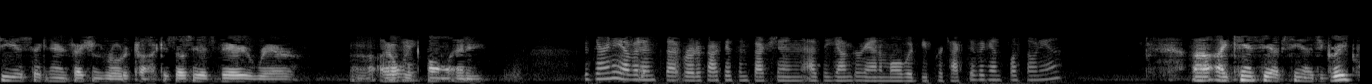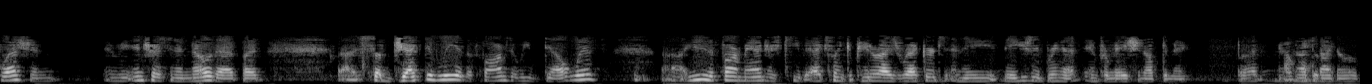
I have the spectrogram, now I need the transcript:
see a secondary infection with rhodococcus. I'll say that's very rare. Uh, I don't recall any. Is there any evidence that rhodococcus infection as a younger animal would be protective against Lawsonia? Uh, I can't say I've seen it. It's a great question. It'd be interesting to know that, but uh, subjectively at the farms that we've dealt with, uh, usually the farm managers keep excellent computerized records, and they they usually bring that information up to me, but okay. not that I know of.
